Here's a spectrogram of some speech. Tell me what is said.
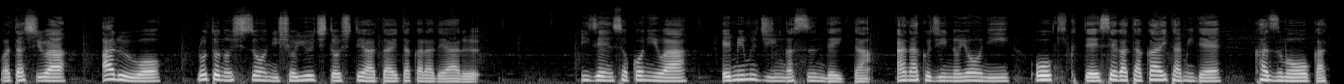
私はあるをロトの子孫に所有地として与えたからである。以前そこにはエミム人が住んでいた。アナク人のように大きくて背が高い民で数も多かっ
